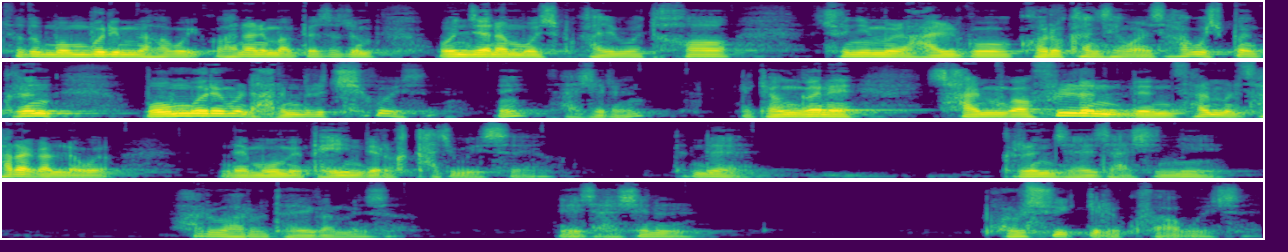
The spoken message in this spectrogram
저도 몸부림을 하고 있고 하나님 앞에서 좀 온전한 모습을 가지고 더 주님을 알고 거룩한 생활을 하고 싶은 그런 몸부림을 나름대로 치고 있어요. 네? 사실은 경건의 삶과 훈련된 삶을 살아가려고 내 몸에 배인 대로 가지고 있어요. 근데 그런 제 자신이 하루하루 더해가면서 내 자신을 볼 수 있기를 구하고 있어요.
